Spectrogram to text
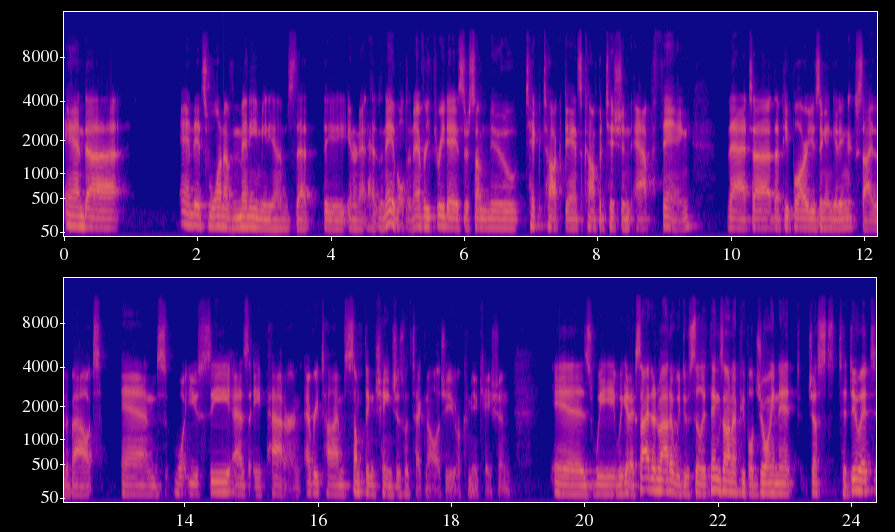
and uh, and it's one of many mediums that the internet has enabled. And every three days there's some new tiktok dance competition app thing that uh, that people are using and getting excited about. And what you see as a pattern every time something changes with technology or communication is we we get excited about it, we do silly things on it, people join it just to do it,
